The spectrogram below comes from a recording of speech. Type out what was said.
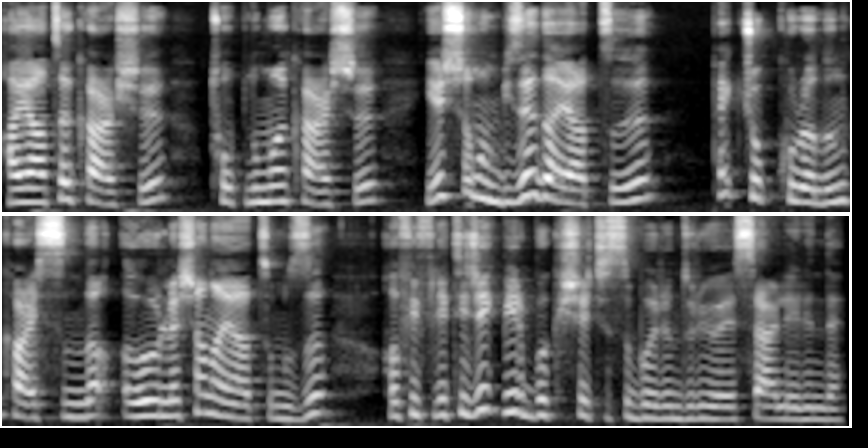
Hayata karşı, topluma karşı, yaşamın bize dayattığı pek çok kuralın karşısında ağırlaşan hayatımızı hafifletecek bir bakış açısı barındırıyor eserlerinde.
